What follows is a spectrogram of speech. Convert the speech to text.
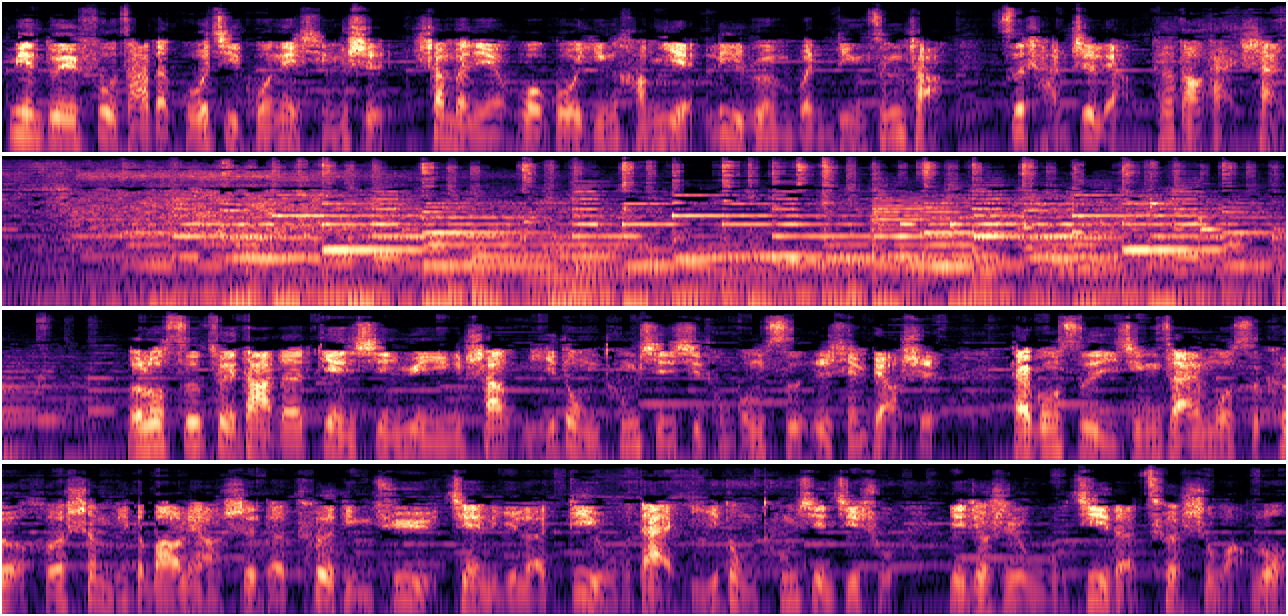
面对复杂的国际国内形势，上半年我国银行业利润稳定增长，资产质量得到改善。俄罗斯最大的电信运营商移动通信系统公司日前表示，该公司已经在莫斯科和圣彼得堡两市的特定区域建立了第五代移动通信技术，也就是五 G 的测试网络。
